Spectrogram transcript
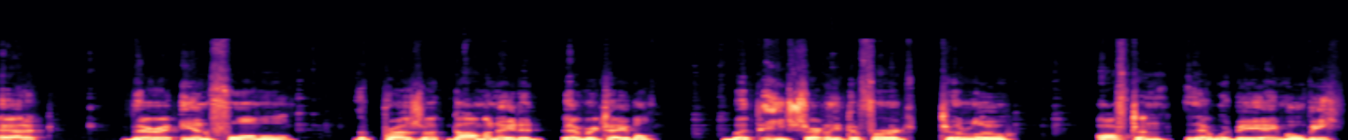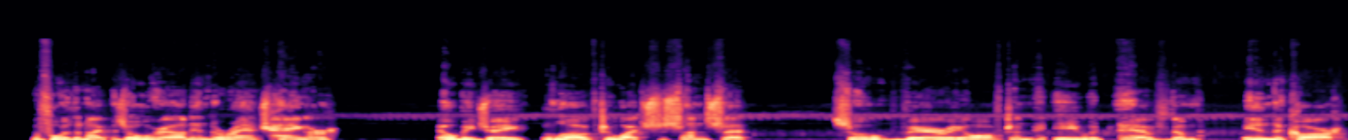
at it. Very informal. The president dominated every table, but he certainly deferred to Lew. Often there would be a movie before the night was over out in the ranch hangar. LBJ loved to watch the sunset. So very often he would have them in the car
